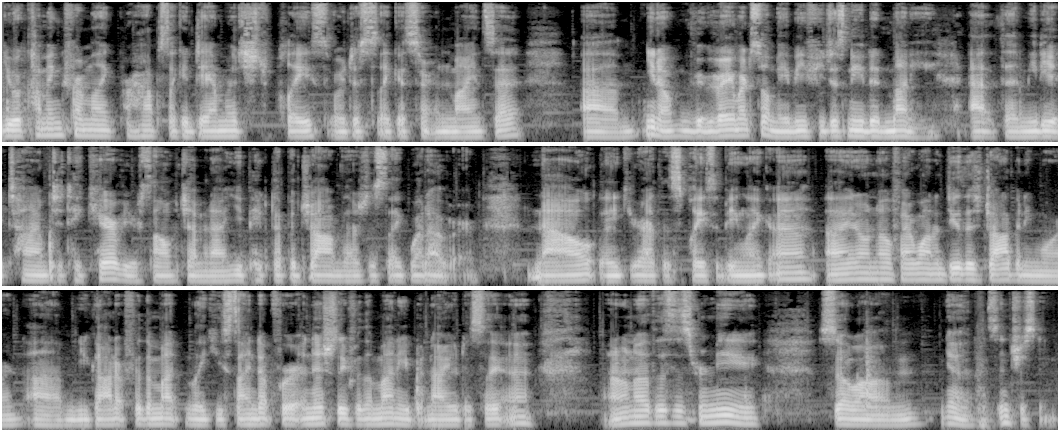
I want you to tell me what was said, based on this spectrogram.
you were coming from like perhaps like a damaged place or just like a certain mindset um, you know, very much so. Maybe if you just needed money at the immediate time to take care of yourself, Gemini, you picked up a job that was just like, whatever. Now, like, you're at this place of being like, uh, I don't know if I want to do this job anymore. Um, you got it for the money, like, you signed up for it initially for the money, but now you're just like, eh, I don't know if this is for me. So, um, yeah, it's interesting.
